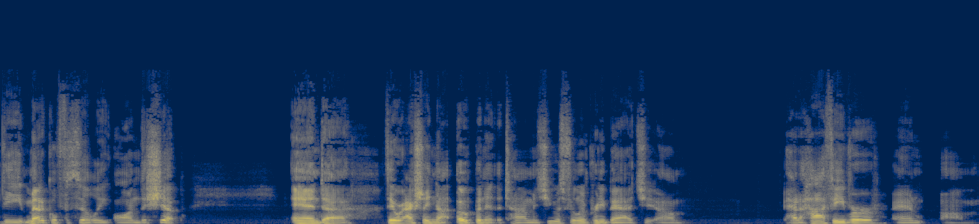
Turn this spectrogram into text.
the medical facility on the ship, and uh, they were actually not open at the time, and she was feeling pretty bad. She um, had a high fever and um,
